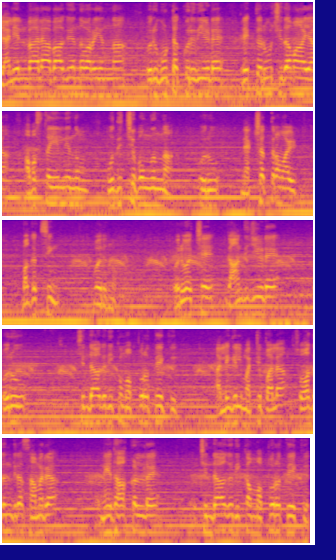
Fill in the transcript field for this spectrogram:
ജാലിയൻ ബാലാബാഗ് എന്ന് പറയുന്ന ഒരു കൂട്ടക്കുരുതിയുടെ രക്തരൂഷിതമായ അവസ്ഥയിൽ നിന്നും ഉദിച്ചു പൊങ്ങുന്ന ഒരു നക്ഷത്രമായി ഭഗത് സിംഗ് വരുന്നു. ഒരുപക്ഷെ ഗാന്ധിജിയുടെ ഒരു ചിന്താഗതിക്കും അപ്പുറത്തേക്ക് അല്ലെങ്കിൽ മറ്റ് പല സ്വാതന്ത്ര്യ സമര നേതാക്കളുടെ ചിന്താഗതിക്കും അപ്പുറത്തേക്ക്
